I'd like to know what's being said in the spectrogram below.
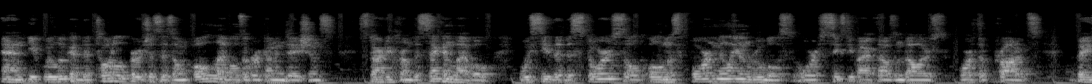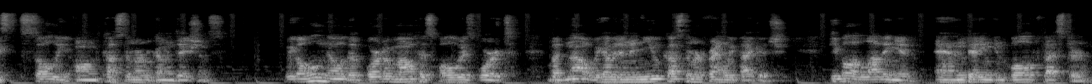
And if we look at the total purchases on all levels of recommendations, starting from the second level, we see that the store sold almost 4 million rubles or $65,000 worth of products based solely on customer recommendations. We all know that word of mouth has always worked, but now we have it in a new customer-friendly package. People are loving it and getting involved faster.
